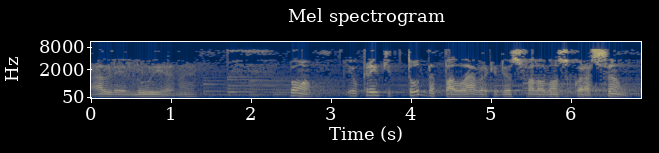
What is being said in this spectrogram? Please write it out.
Aleluia, né? Bom, eu creio que toda palavra que Deus fala ao nosso coração,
